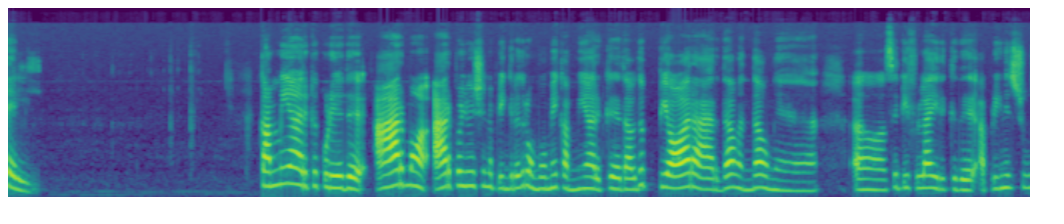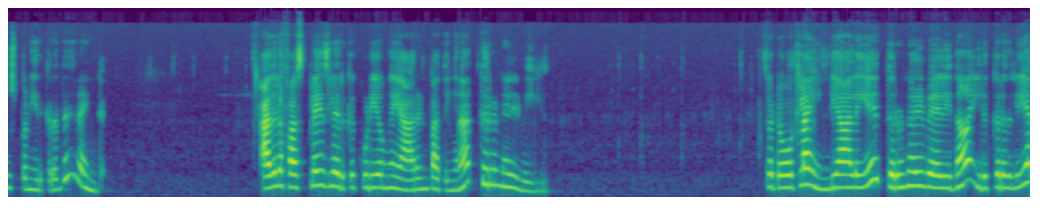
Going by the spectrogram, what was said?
டெல்லி. கம்மியாக இருக்கக்கூடியது. ஏர் மா ஏர் பொல்யூஷன் அப்படிங்கிறது ரொம்பவுமே கம்மியாக இருக்குது அதாவது பியோர் ஏர் தான் வந்து அவங்க சிட்டி ஃபுல்லாக இருக்குது அப்படின்னு சூஸ் பண்ணியிருக்கிறது ரெண்டு. அதில் ஃபஸ்ட் பிளேஸில் இருக்கக்கூடியவங்க யாருன்னு பார்த்தீங்கன்னா திருநெல்வேலி. ஸோ டோட்டலாக இந்தியாவிலேயே திருநெல்வேலி தான் இருக்கிறதுலையே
